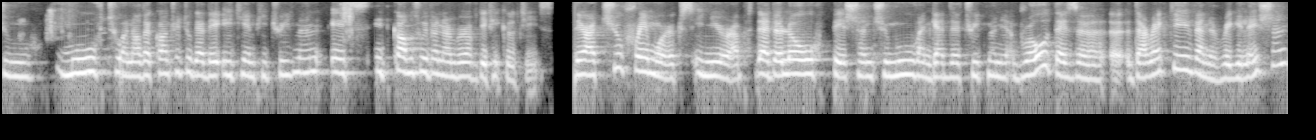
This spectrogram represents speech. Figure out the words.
to move to another country to get their ATMP treatment, it's, it comes with a number of difficulties. There are two frameworks in Europe that allow patients to move and get their treatment abroad. There's a, a directive and a regulation.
